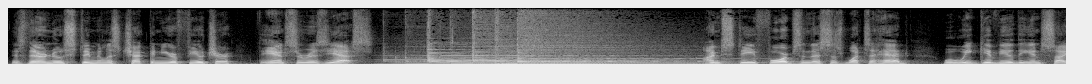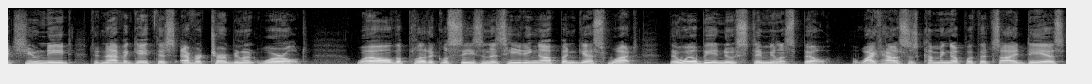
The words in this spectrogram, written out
Is there a new stimulus check in your future? The answer is yes. I'm Steve Forbes, and this is What's Ahead, where we give you the insights you need to navigate this ever turbulent world. Well, the political season is heating up, and guess what? There will be a new stimulus bill. The White House is coming up with its ideas.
